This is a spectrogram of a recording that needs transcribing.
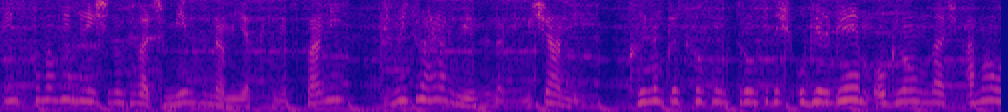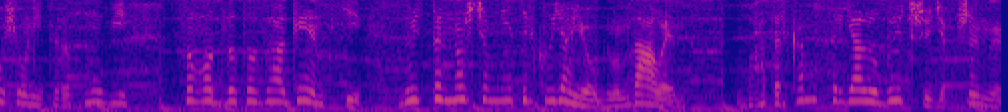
Flintstonowie mieli się nazywać Między nami jaskiniowcami? Brzmi trochę jak Między nami misiami. Kolejną kreskówką, którą kiedyś uwielbiałem oglądać, a mało się o niej teraz mówi, są odlotowe agentki. No i z pewnością nie tylko ja je oglądałem. Bohaterkami serialu były trzy dziewczyny,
